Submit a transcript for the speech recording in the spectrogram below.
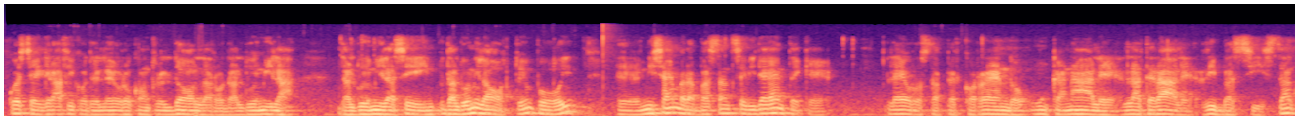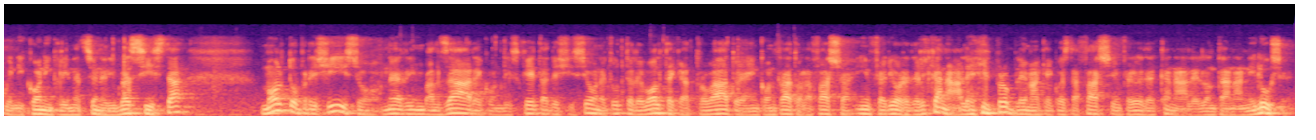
questo è il grafico dell'euro contro il dollaro dal, 2000, dal, 2006, dal 2008 in poi, eh, mi sembra abbastanza evidente che l'euro sta percorrendo un canale laterale ribassista, quindi con inclinazione ribassista, molto preciso nel rimbalzare con discreta decisione tutte le volte che ha trovato e ha incontrato la fascia inferiore del canale, il problema è che questa fascia inferiore del canale è lontana anni luce,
